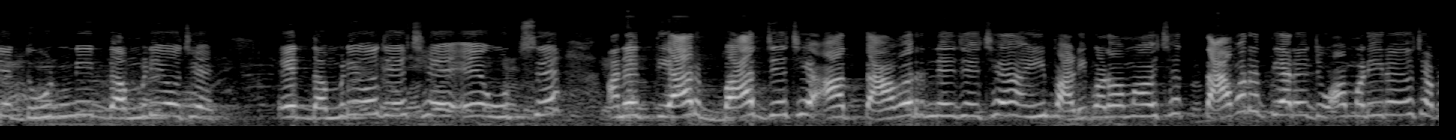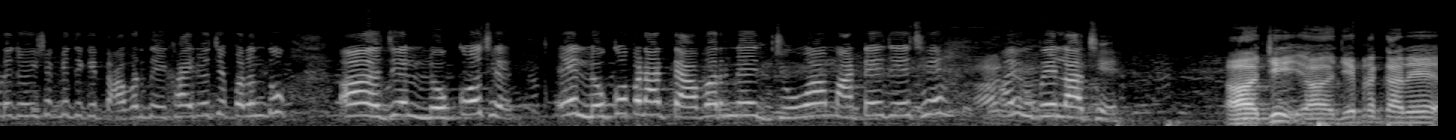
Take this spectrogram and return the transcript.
જે ધૂળની દમડીઓ છે, એ દમડીઓ જે છે એ ઉઠશે અને ત્યારબાદ જે છે આ ટાવરને જે છે અહીં પાડી પાડવામાં આવે છે. ટાવર અત્યારે જોવા મળી રહ્યો છે. આપણે જોઈ શકીએ છીએ કે ટાવર દેખાઈ રહ્યો છે, પરંતુ જે લોકો છે, એ લોકો પણ આ ટાવરને જોવા માટે જે છે અહીં ઉભેલા છે. જી જે પ્રકારે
